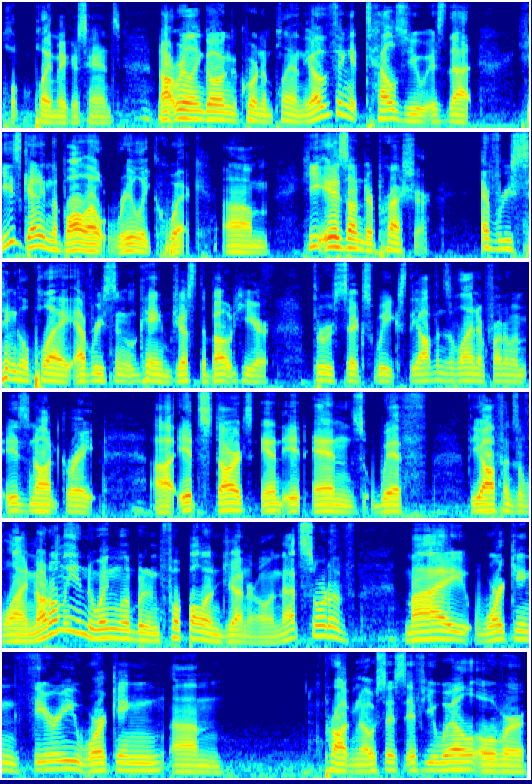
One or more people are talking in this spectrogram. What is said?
pl- playmaker's hands, not really going according to plan. The other thing it tells you is that he's getting the ball out really quick. Um, he is under pressure every single play, every single game, just about here through six weeks. The offensive line in front of him is not great. Uh, it starts and it ends with the offensive line, not only in New England, but in football in general. And that's sort of my working theory, working um, prognosis, if you will, over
